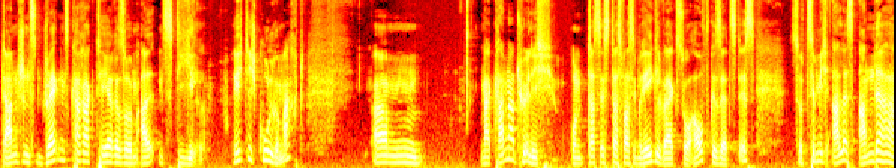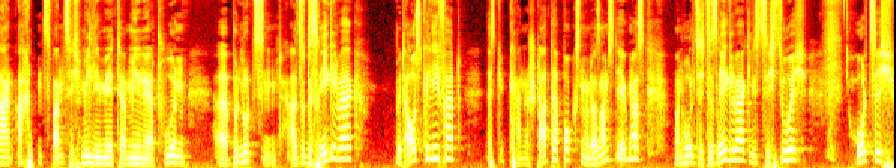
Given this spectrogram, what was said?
Dungeons Dragons Charaktere, so im alten Stil. Richtig cool gemacht. Ähm, man kann natürlich, und das ist das, was im Regelwerk so aufgesetzt ist, so ziemlich alles andere an 28 Millimeter Miniaturen äh, benutzen. Also das Regelwerk wird ausgeliefert, es gibt keine Starterboxen oder sonst irgendwas. Man holt sich das Regelwerk, liest sich durch, holt sich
